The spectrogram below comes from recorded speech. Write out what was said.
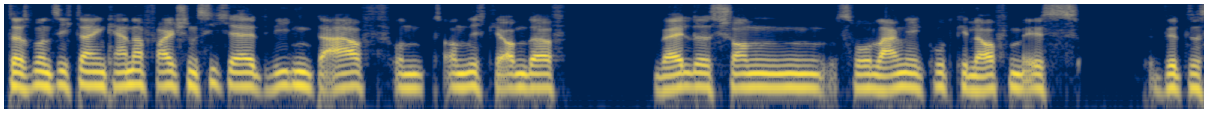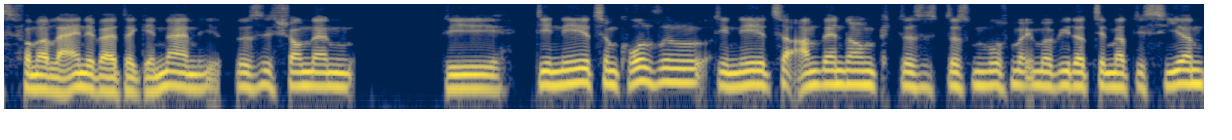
dass man sich da in keiner falschen Sicherheit wiegen darf und, und nicht glauben darf, weil das schon so lange gut gelaufen ist, wird es von alleine weitergehen. Nein, das ist schon ein, die, die Nähe zum Kunden, die Nähe zur Anwendung, das, ist, das muss man immer wieder thematisieren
